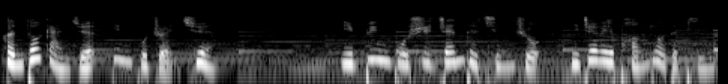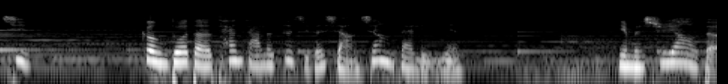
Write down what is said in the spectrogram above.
很多感觉并不准确。你并不是真的清楚你这位朋友的脾气，更多的掺杂了自己的想象在里面。你们需要的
